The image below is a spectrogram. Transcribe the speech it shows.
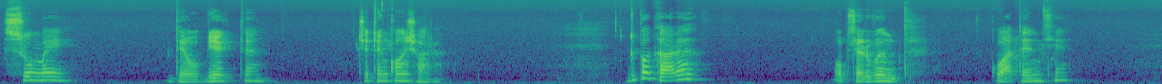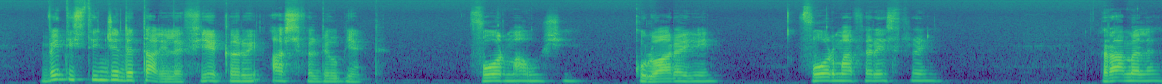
sumei de obiecte ce te înconjoară. După care observând cu atenție, vei distinge detaliile fiecărui astfel de obiect. Forma ușii, culoarea ei, forma ferestrei, ramele,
